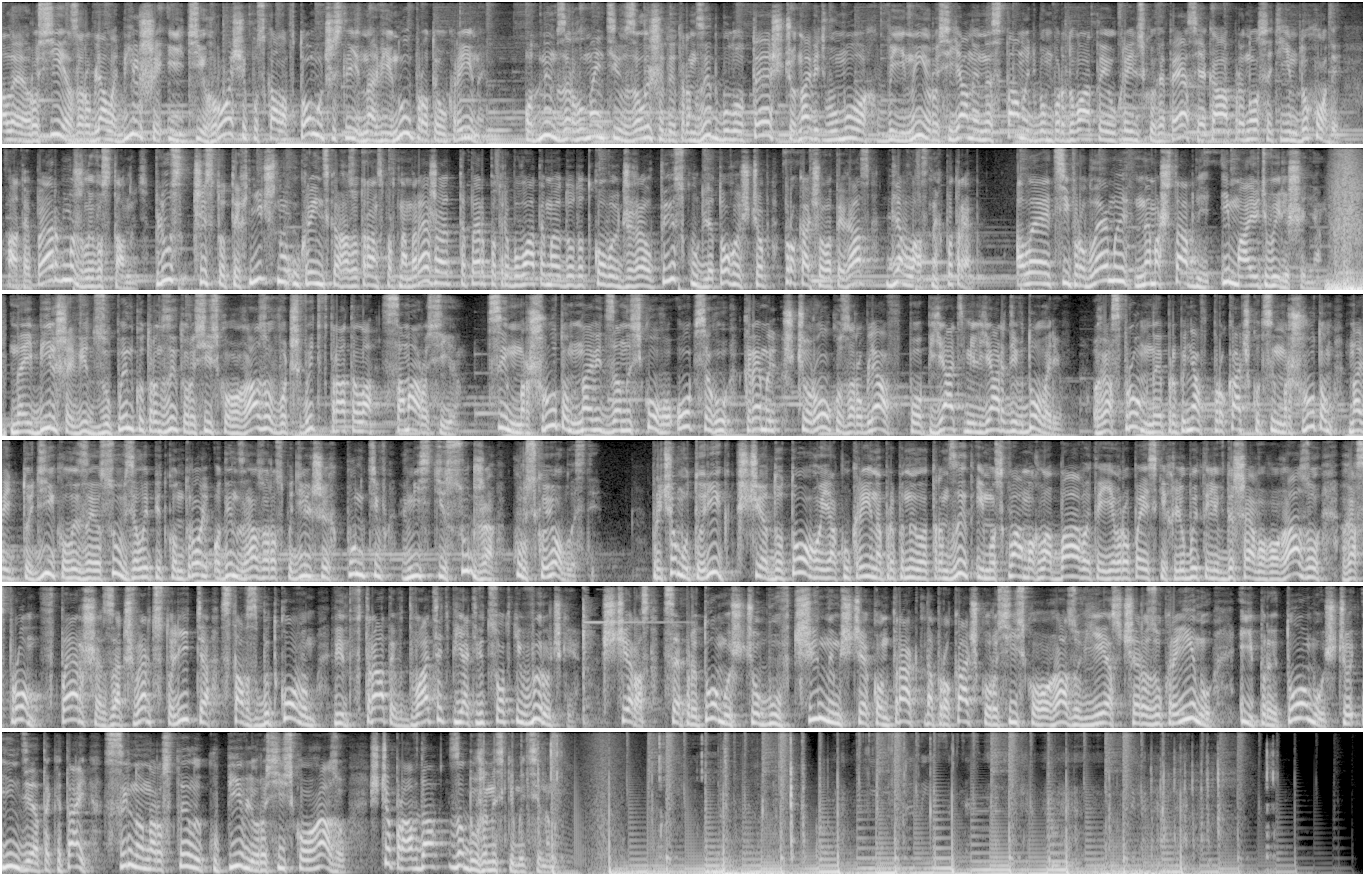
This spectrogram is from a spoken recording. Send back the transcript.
Але Росія заробляла більше, і ці гроші пускала в тому числі на війну проти України. Одним з аргументів залишити транзит було те, що навіть в умовах війни росіяни не стануть бомбардувати українську ГТС, яка приносить їм доходи. А тепер, можливо, стануть. Плюс, чисто технічно, українська газотранспортна мережа тепер потребуватиме додаткових джерел тиску для того, щоб прокачувати газ для власних потреб. Але ці проблеми не масштабні і мають вирішення. Найбільше від зупинку транзиту російського газу, вочевидь, втратила сама Росія. Цим маршрутом навіть за низького обсягу Кремль щороку заробляв по 5 мільярдів доларів. Газпром не припиняв прокачку цим маршрутом навіть тоді, коли ЗСУ взяли під контроль один з газорозподільчих пунктів в місті Суджа Курської області. Причому торік, ще до того, як Україна припинила транзит і Москва могла бавити європейських любителів дешевого газу, Газпром вперше за чверть століття став збитковим. Він втратив 25% виручки. Ще раз, це при тому, що був чинним ще контракт на прокачку російського газу в ЄС через Україну, і при тому, що Індія та Китай сильно наростили купівлю російського газу, щоправда, за дуже низькими цінами.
